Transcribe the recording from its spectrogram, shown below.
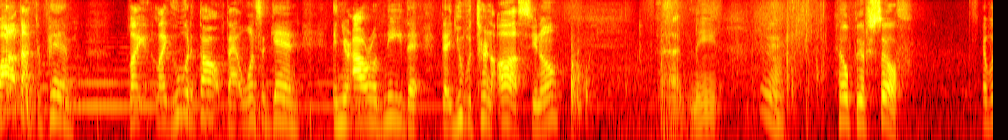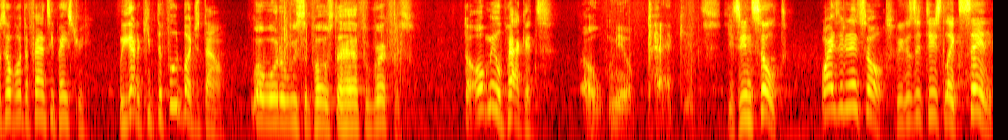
Wow, Dr. Pym. Like, like who would have thought that once again, in your hour of need, that, that you would turn to us, you know? Not me. Hmm. Help yourself. Hey, what's up with the fancy pastry? We gotta keep the food budget down. Well, what are we supposed to have for breakfast? The oatmeal packets. Oatmeal packets. It's insult. Why is it an insult? Because it tastes like sand.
